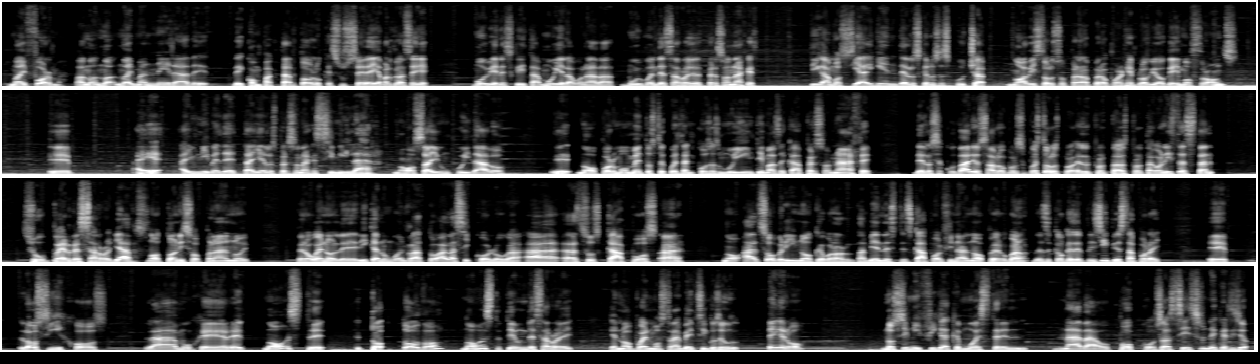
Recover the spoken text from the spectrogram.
no hay forma, no, no, no hay manera de, de, compactar todo lo que sucede. Y aparte una serie muy bien escrita, muy elaborada, muy buen desarrollo de personajes. digamos, si alguien de los que nos escucha no ha visto Los Sopranos, pero por ejemplo vio Game of Thrones, eh, hay, un nivel de detalle de los personajes similar, ¿no? O sea, hay un cuidado, eh, ¿no? Por momentos te cuentan cosas muy íntimas de cada personaje. De los secundarios hablo, por supuesto, los, los protagonistas están súper desarrollados, ¿no? Tony Soprano, pero bueno, le dedican un buen rato a la psicóloga, a, sus capos, a, ¿no? Al sobrino, que bueno, también este escapo al final, ¿no? Pero bueno, desde creo que desde el principio está por ahí. Eh, los hijos, la mujer, eh, ¿no? Este, todo, ¿no? Este tiene un desarrollo que no pueden mostrar en 25 segundos, pero no significa que muestren nada o poco. O sea, si es un ejercicio,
